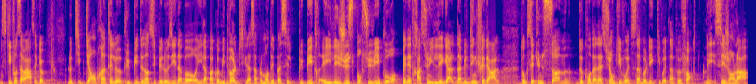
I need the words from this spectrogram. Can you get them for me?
ce qu'il faut savoir, c'est que le type qui a emprunté le pupitre de Nancy Pelosi, d'abord, il n'a pas commis de vol puisqu'il a simplement dépassé le pupitre et il est juste poursuivi pour pénétration illégale d'un building fédéral. Donc c'est une somme de condamnations qui vont être symboliques, qui vont être un peu fortes, mais ces gens-là,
